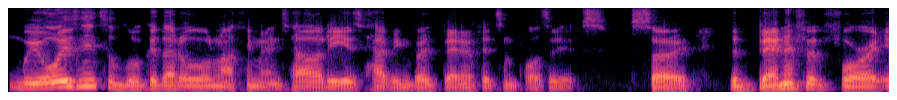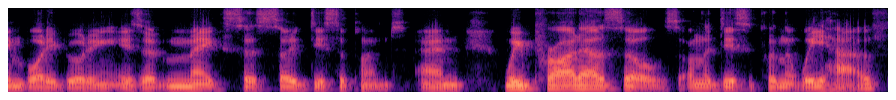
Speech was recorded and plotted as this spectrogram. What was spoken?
we always need to look at that all or nothing mentality as having both benefits and positives. So the benefit for it in bodybuilding is it makes us so disciplined, and we pride ourselves on the discipline that we have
